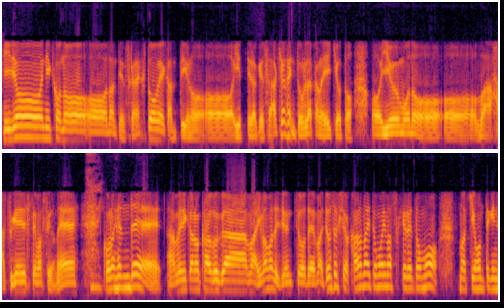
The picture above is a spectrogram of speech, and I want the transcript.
非常にこの、なんていうんですかね、不透明感っていうのを言ってるわけです。明らかにドル高の影響というものを、まあ、発言してますよね。はい、この辺で、アメリカの株が、まあ、今まで順調で、まあ、上昇しは変わらないと思いますけれども、まあ、基本的に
